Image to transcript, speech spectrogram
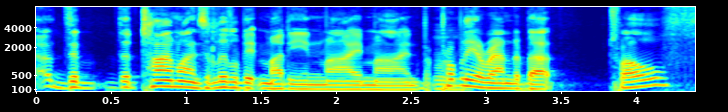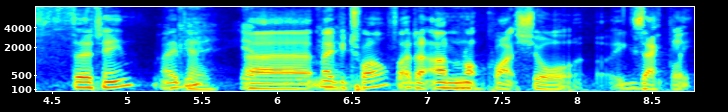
uh, the the timeline's a little bit muddy in my mind, but probably around about 12, 13, maybe, Okay, yeah, uh, maybe twelve. I don't, I'm not quite sure exactly,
